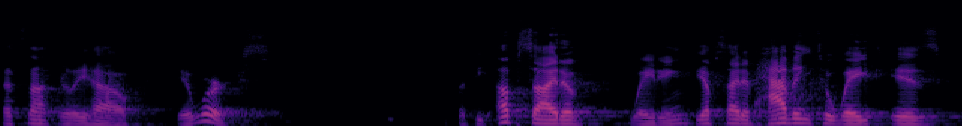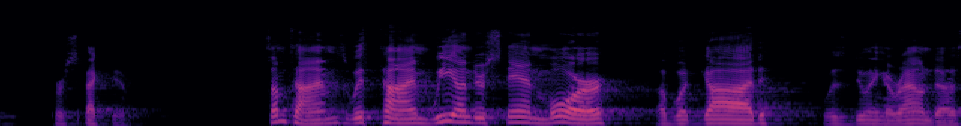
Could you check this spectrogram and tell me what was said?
that's not really how it works. But the upside of waiting, the upside of having to wait is perspective. Sometimes, with time, we understand more of what God was doing around us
